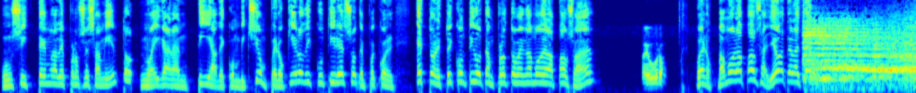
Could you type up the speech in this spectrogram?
un sistema de procesamiento, no hay garantía de convicción. Pero quiero discutir eso después con él. Héctor, estoy contigo tan pronto vengamos de la pausa, ¿ah? Seguro. Bueno, vamos a la pausa. Llévatela, Chero.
